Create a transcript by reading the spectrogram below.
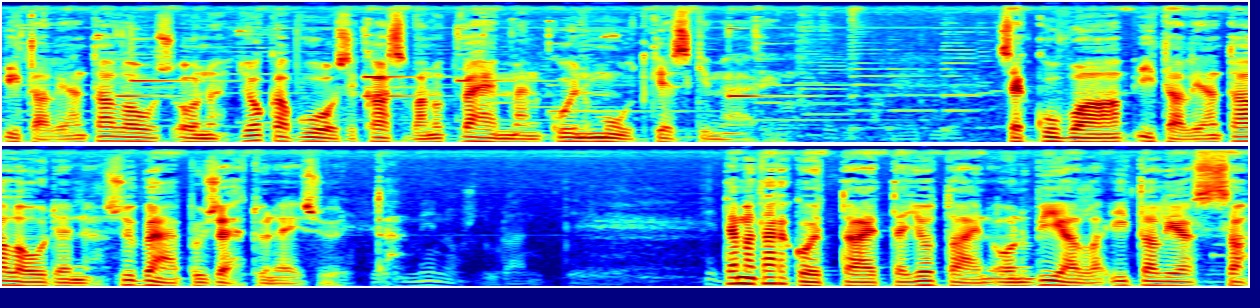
Italian talous on joka vuosi kasvanut vähemmän kuin muut keskimäärin. Se kuvaa Italian talouden syvää pysähtyneisyyttä. Tämä tarkoittaa, että jotain on vialla Italiassa,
